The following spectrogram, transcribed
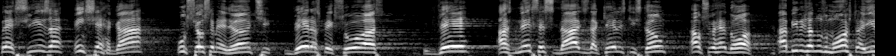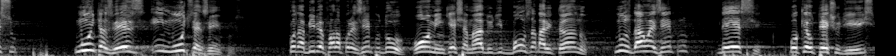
precisa enxergar o seu semelhante, ver as pessoas, ver as necessidades daqueles que estão ao seu redor. A Bíblia já nos mostra isso muitas vezes em muitos exemplos. Quando a Bíblia fala, por exemplo, do homem que é chamado de bom samaritano, nos dá um exemplo desse, porque o texto diz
